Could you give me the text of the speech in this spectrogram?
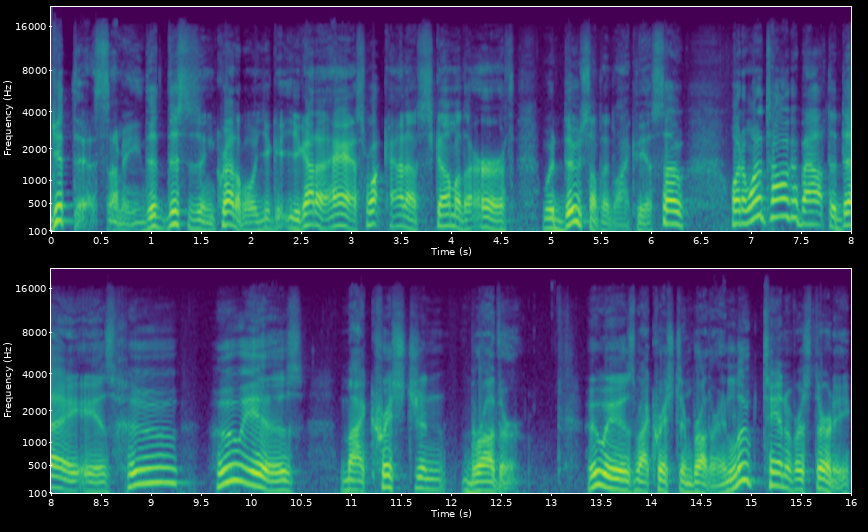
get this. I mean, th- this is incredible. You, you got to ask what kind of scum of the earth would do something like this. So, what I want to talk about today is who, who is my Christian brother? Who is my Christian brother? In Luke 10, verse 30,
